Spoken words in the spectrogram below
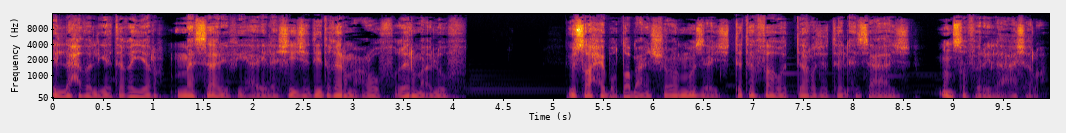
اللحظة اللي يتغير مساري فيها إلى شيء جديد غير معروف غير مألوف. يصاحب طبعا شعور مزعج تتفاوت درجة الإزعاج من صفر إلى عشرة.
